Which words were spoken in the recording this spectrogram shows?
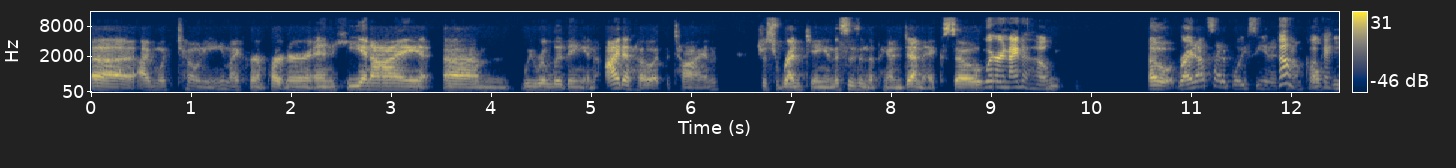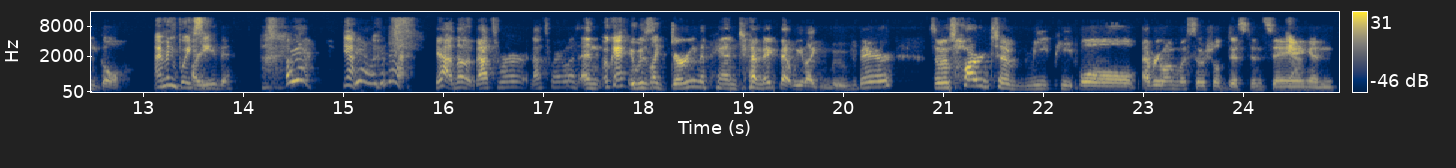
uh, I'm with Tony, my current partner, and he and I, um, we were living in Idaho at the time, just renting, and this is in the pandemic. So we're in Idaho? We, oh, right outside of Boise in a oh, town called okay. Eagle. I'm in Boise. Are you the, oh yeah, yeah, yeah. Look at that. Yeah, no, that's where that's where I was, and okay, it was like during the pandemic that we like moved there, so it was hard to meet people. Everyone was social distancing, yeah. and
